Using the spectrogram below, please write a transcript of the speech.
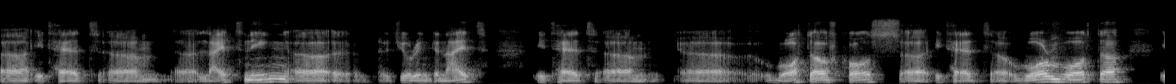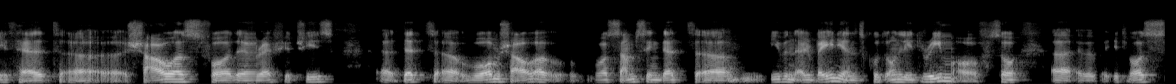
It had um, lightning during the night. It had um, uh, water, of course. Uh, it had uh, warm water. It had uh, showers for the refugees. Uh, that uh, warm shower was something that um, even Albanians could only dream of. So it was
